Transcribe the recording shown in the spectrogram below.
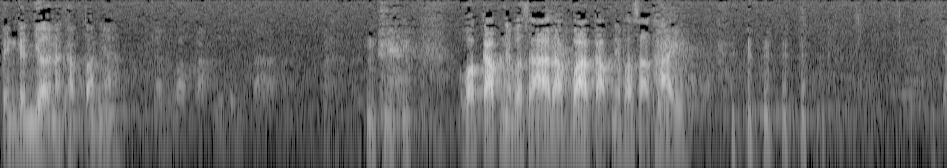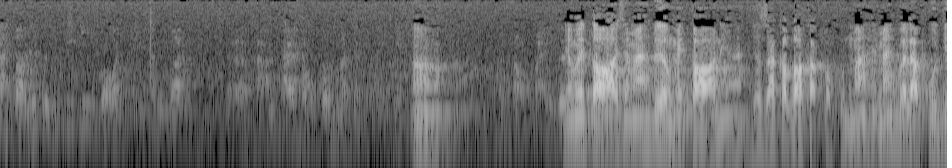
เป็นกันเยอะนะครับ ตอนเนี้ย ว่ากับในภาษาอาหรับว่ากับในภาษาไทยการตอนนี้เป็นที่ที่บอกว่าท่านว่าถามชายสองคนมาจากไหนเนี่ยยังไม่ต่อใช่ไหมเรื่องไม่ต่อเนี่ยจะสักกัลลอครับขอบคุณมากเห็นไหมเวลาพูดเ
